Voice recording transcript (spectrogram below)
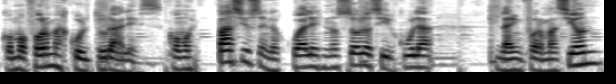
como formas culturales, como espacios en los cuales no solo circula la información,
